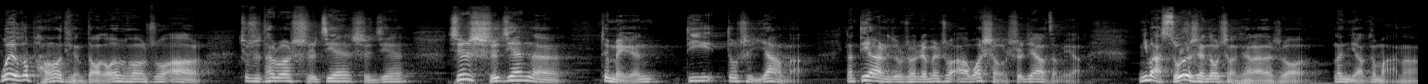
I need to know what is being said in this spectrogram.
我有个朋友挺逗的，我有个朋友说啊，就是他说时间时间，其实时间呢对每个人第一都是一样的。那第二呢，就是说人们说啊，我省时间要怎么样？你把所有时间都省下来的时候，那你要干嘛呢？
